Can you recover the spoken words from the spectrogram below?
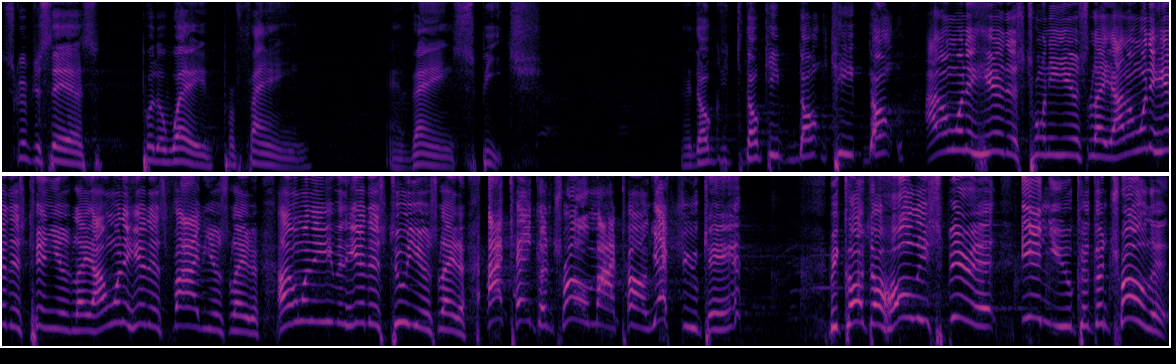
scripture says, put away profane and vain speech. And don't, don't keep, don't keep, don't, I don't want to hear this 20 years later. I don't want to hear this 10 years later. I want to hear this five years later. I don't want to even hear this two years later. I can't control my tongue. Yes, you can. because the Holy Spirit in you can control it.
